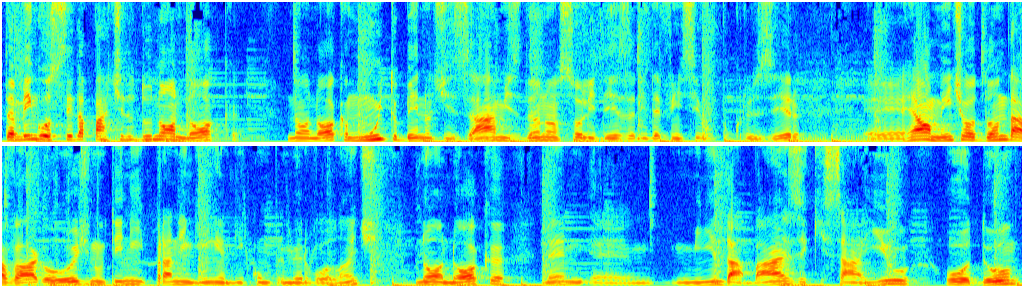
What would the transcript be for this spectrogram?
Também gostei da partida do Nonoca. Nonoca muito bem nos desarmes, dando uma solidez ali defensiva pro Cruzeiro. É, realmente é o dono da vaga hoje, não tem para ninguém ali como primeiro volante. Nonoca, né, é, menino da base que saiu, rodou,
